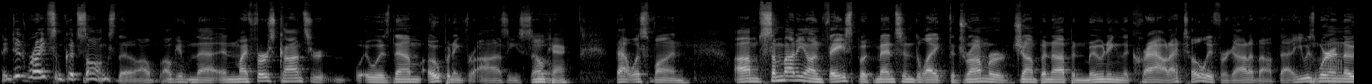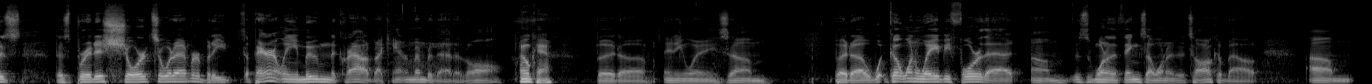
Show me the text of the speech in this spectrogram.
They did write some good songs though. I'll, I'll give them that. And my first concert it was them opening for Ozzy. So Okay. that was fun. Um, somebody on Facebook mentioned like the drummer jumping up and mooning the crowd. I totally forgot about that. He was wearing those those British shorts or whatever. But he apparently he moved in the crowd, but I can't remember that at all. Okay. But uh, anyways, um, but uh, w- going way before that, um, this is one of the things I wanted to talk about. Um,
